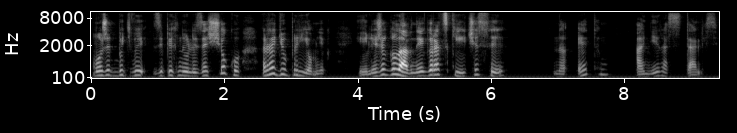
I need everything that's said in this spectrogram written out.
Может быть, вы запихнули за щеку радиоприемник или же главные городские часы. На этом они расстались.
